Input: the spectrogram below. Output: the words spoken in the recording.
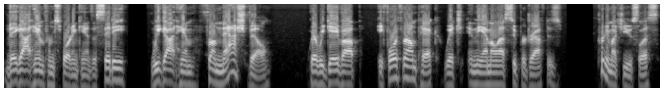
They got him from Sporting Kansas City, we got him from Nashville, where we gave up a fourth round pick, which in the MLS Super Draft is pretty much useless,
